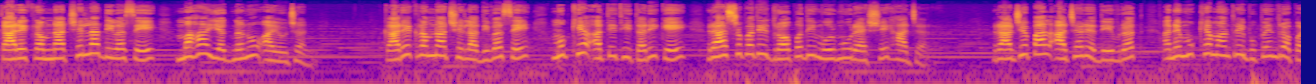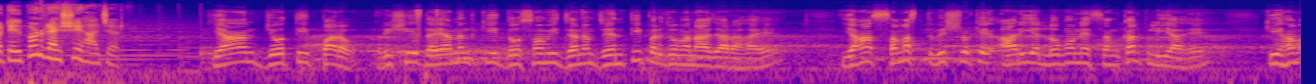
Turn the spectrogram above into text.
કાર્યક્રમના છેલ્લા દિવસે મહાયજ્ઞનું આયોજન. કાર્યક્રમના છેલ્લા દિવસે મુખ્ય અતિથિ તરીકે રાષ્ટ્રપતિ દ્રૌપદી મુર્મુ રહેશે હાજર. રાજ્યપાલ આચાર્ય દેવવ્રત અને મુખ્યમંત્રી ભૂપેન્દ્ર પટેલ પણ રહેશે હાજર. જ્ઞાન જ્યોતિ પર્વ ऋषि दयानंद की 200वीं जन्म जयंती पर जो मनाया जा रहा है, यहाँ समस्त विश्व के आर्य लोगों ने संकल्प लिया है कि हम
